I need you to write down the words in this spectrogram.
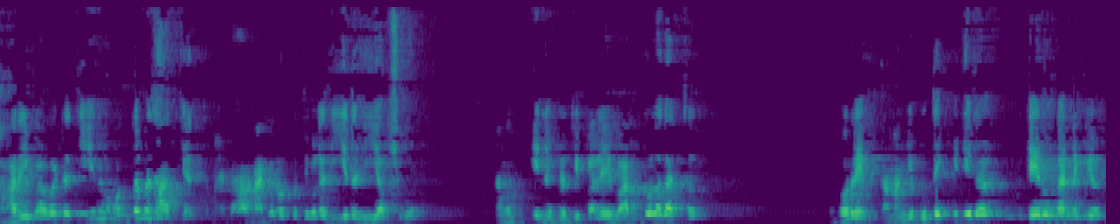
හරි බවට තියෙන හොඳම සාක්ෂියක් තමයි භාවනා කරොත් ප්‍රතිඵල 100%ක් ෂුවර් නමුත් එන ප්‍රතිඵලේ වර්ධවල ගත්තොත් හොරෙක් තමන්ගේ පුතෙක් විදිහට තේරුම් ගන්න කියොත්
